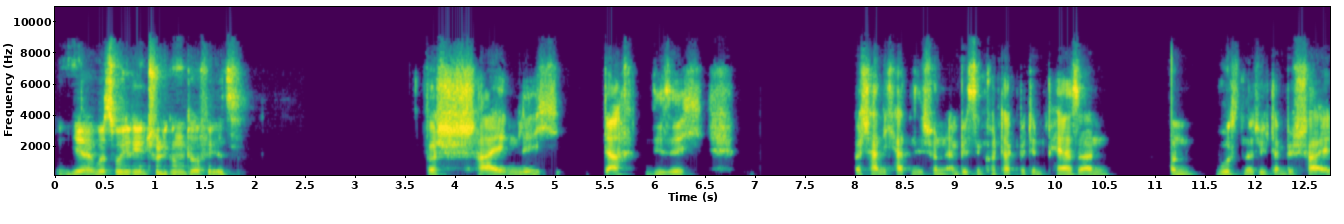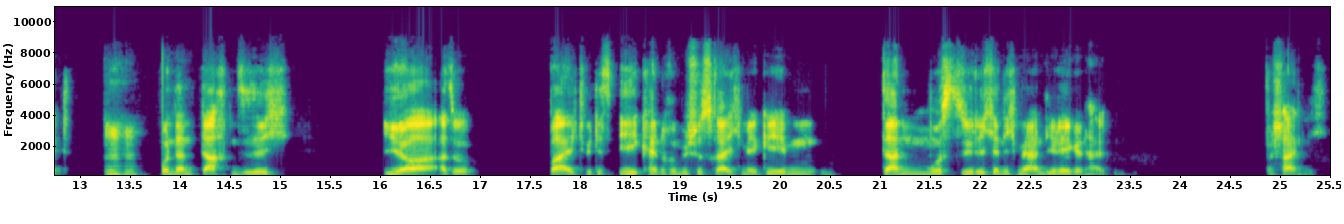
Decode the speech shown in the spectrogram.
Ja, was war Ihre Entschuldigung dafür jetzt? Wahrscheinlich dachten die sich, wahrscheinlich hatten sie schon ein bisschen Kontakt mit den Persern und wussten natürlich dann Bescheid. Mhm. Und dann dachten sie sich, ja, also bald wird es eh kein römisches Reich mehr geben. Dann musst du dich ja nicht mehr an die Regeln halten. Wahrscheinlich.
